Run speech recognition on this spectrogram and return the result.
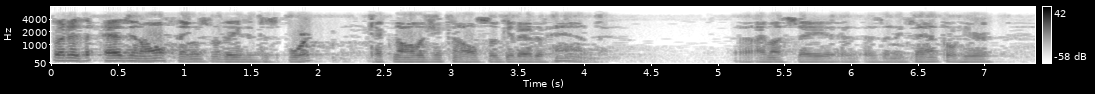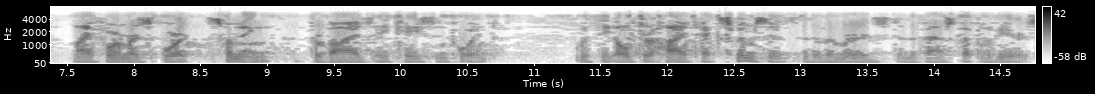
But as, as in all things related to sport, technology can also get out of hand. Uh, I must say, as, as an example here, my former sport, swimming, provides a case in point with the ultra high-tech swimsuits that have emerged in the past couple of years.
